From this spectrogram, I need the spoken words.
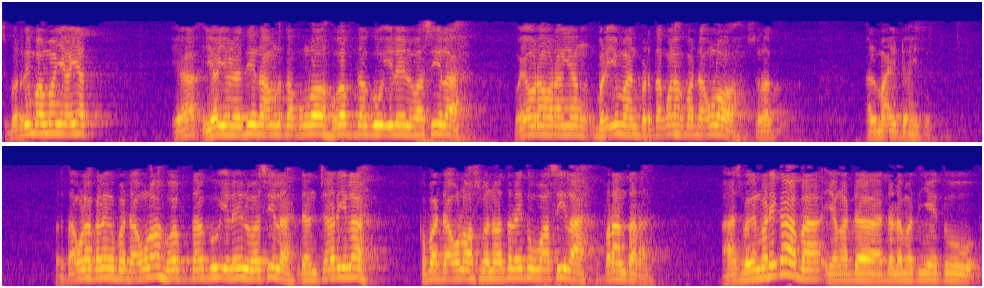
Seperti umpamanya ayat ya ya ayyuhalladzina amanu taqullaha wabtagu ilail wasilah. Wahai orang-orang yang beriman bertakwalah kepada Allah. Surat Al-Maidah itu. Bertakwalah kalian kepada Allah wabtagu ilail wasilah dan carilah kepada Allah Subhanahu wa taala itu wasilah perantara. Nah, sebagian mereka apa? Yang ada dalam hatinya itu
